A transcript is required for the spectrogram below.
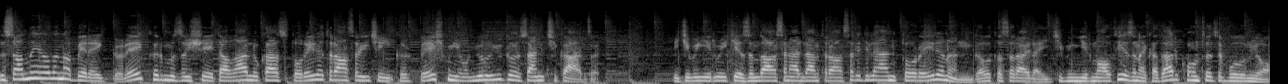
Yer alan habere göre Kırmızı Şeytanlar Lucas Torreira transferi için 45 milyon euroyu gözden çıkardı. 2022 yazında Arsenal'den transfer edilen Torreira'nın Galatasaray'la 2026 yazına kadar kontratı bulunuyor.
